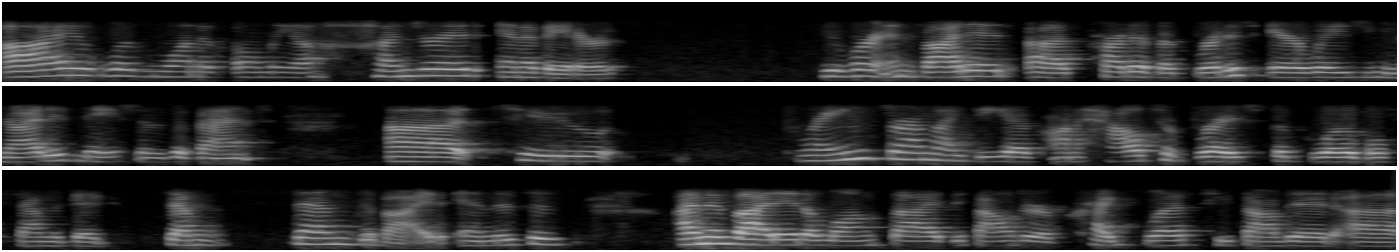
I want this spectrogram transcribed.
I was one of only a hundred innovators who were invited as part of a British Airways United Nations event uh, to brainstorm ideas on how to bridge the global STEM, STEM, STEM divide. And this is, I'm invited alongside the founder of Craigslist, who founded, uh,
